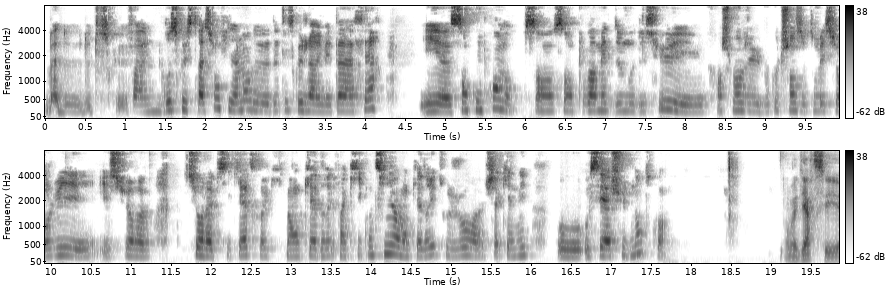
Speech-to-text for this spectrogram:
bah de, de, tout ce que, enfin, une grosse frustration finalement de, de tout ce que je n'arrivais pas à faire et euh, sans comprendre, sans, sans pouvoir mettre de mots dessus. Et franchement, j'ai eu beaucoup de chance de tomber sur lui et, et sur euh, sur la psychiatre qui m'a encadré, enfin qui continue à m'encadrer toujours euh, chaque année au, au, CHU de Nantes, quoi. On va dire c'est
